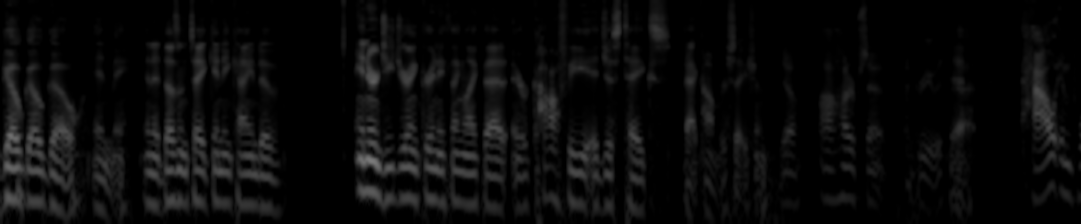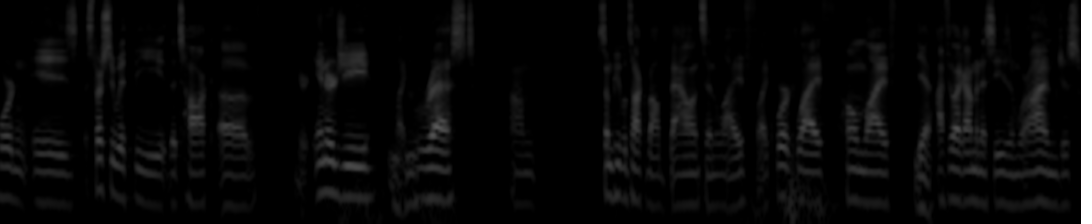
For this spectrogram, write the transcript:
go, go, go in me. And it doesn't take any kind of energy drink or anything like that or coffee. It just takes that conversation. Yeah, I 100% agree with Yeah. that. How important is, especially with the the talk of your energy, like Mm-hmm. rest. Um, some people talk about balance in life, like work life, home life. Yeah. I feel like I'm in a season where I'm just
